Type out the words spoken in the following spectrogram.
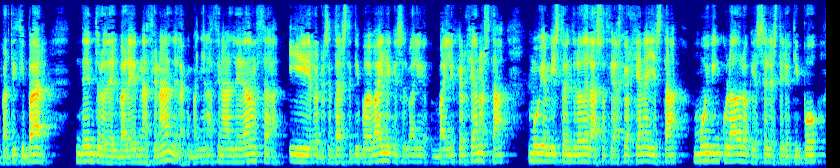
Participar dentro del Ballet Nacional, de la Compañía Nacional de Danza y representar este tipo de baile, que es el baile, georgiano, está muy bien visto dentro de la sociedad georgiana y está muy vinculado a lo que es el estereotipo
